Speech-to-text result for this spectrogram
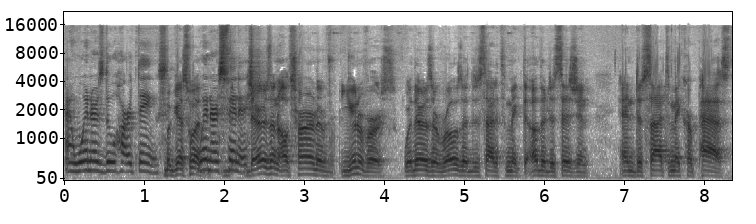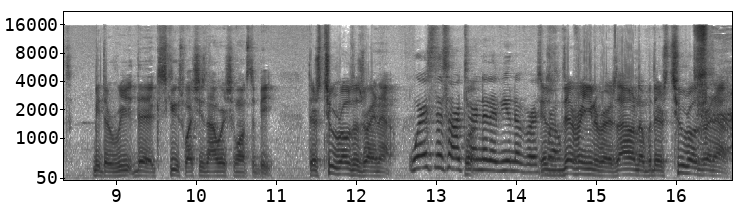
And winners do hard things. But guess what? Winners finish. There is an alternative universe where there is a Rose that decided to make the other decision and decide to make her past be the re- the excuse why she's not where she wants to be. There's two roses right now. Where's this alternative universe, It's a different universe. I don't know, but there's two roses right now,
